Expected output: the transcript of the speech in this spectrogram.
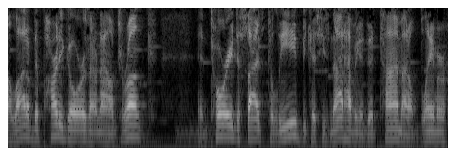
a lot of the partygoers are now drunk. And Tori decides to leave because she's not having a good time. I don't blame her.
